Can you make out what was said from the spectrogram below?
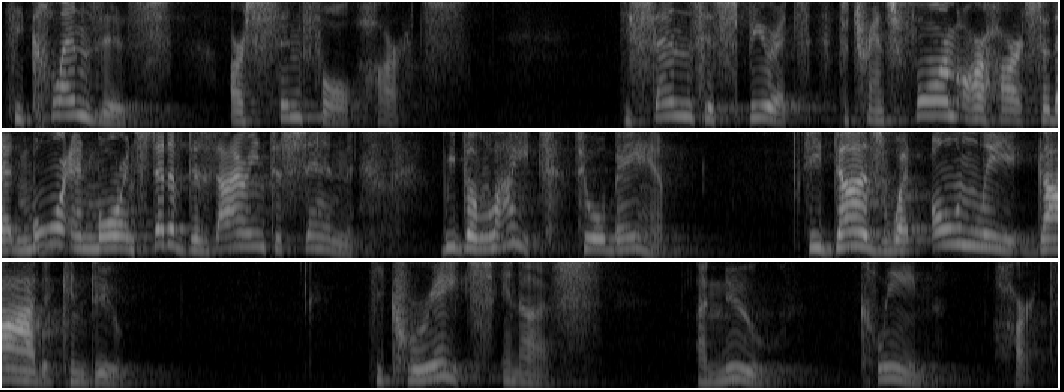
He cleanses our sinful hearts. He sends His Spirit to transform our hearts so that more and more, instead of desiring to sin, We delight to obey him. He does what only God can do. He creates in us a new, clean heart.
